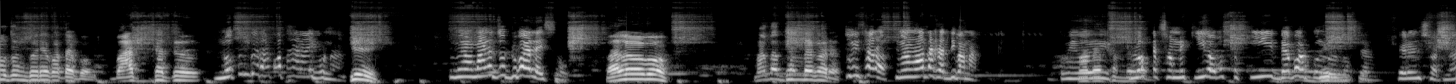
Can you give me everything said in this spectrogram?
নতুন করে কথা কও। ভাত খাচ্ছ? নতুন করে কথা আইবো না। কি? তুমি আমার জোর ডুবাই লাইছো। ভালো হব। মাথা ঠান্ডা করো। তুমি ছাড়ো তুমি আমার মাথা হাত দিবা না। তুমি ওই। লোকটার সামনে কি অবস্থা কি ব্যবহার করল লোকটা? ফেরেন শট না?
